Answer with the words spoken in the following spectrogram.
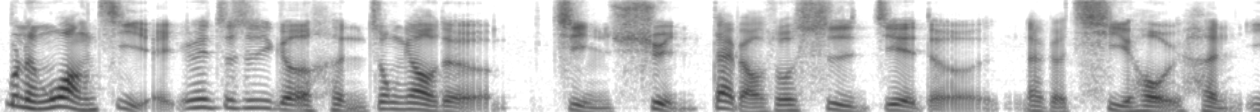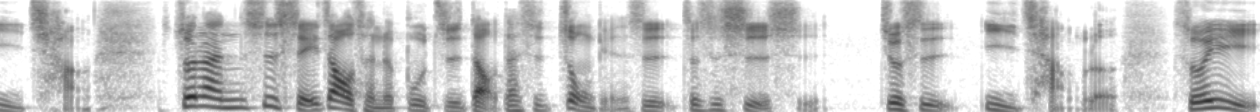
不能忘记，因为这是一个很重要的警讯，代表说世界的那个气候很异常。虽然是谁造成的不知道，但是重点是这是事实。就是异常了，所以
